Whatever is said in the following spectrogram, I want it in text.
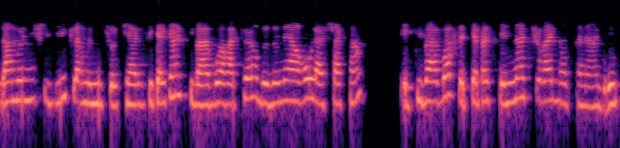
L'harmonie physique, l'harmonie sociale. C'est quelqu'un qui va avoir à cœur de donner un rôle à chacun et qui va avoir cette capacité naturelle d'entraîner un groupe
